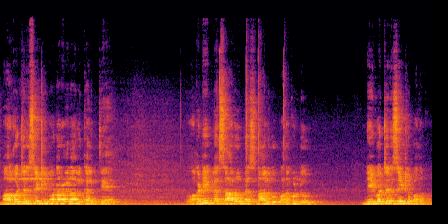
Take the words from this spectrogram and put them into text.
మాకు వచ్చిన సీట్లు నూట అరవై నాలుగు కలిపితే ఒకటి ప్లస్ ఆరు ప్లస్ నాలుగు పదకొండు. నీకు వచ్చిన సీట్లు పదకొండు.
